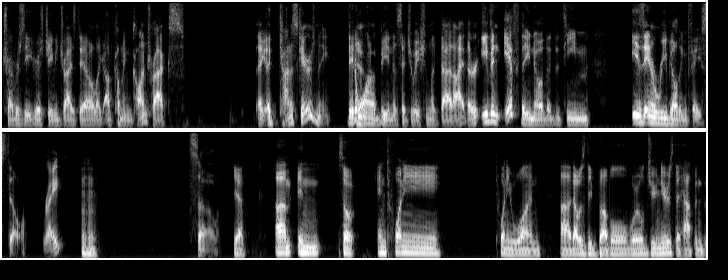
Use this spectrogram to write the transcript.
Trevor Zegras, Jamie Drysdale, like upcoming contracts, like, it kind of scares me. They don't Yeah. want to be in a situation like that either, even if they know that the team is in a rebuilding phase still, right? Mm-hmm. So yeah, Um, in so in 2021, uh, that was the bubble World Juniors that happened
